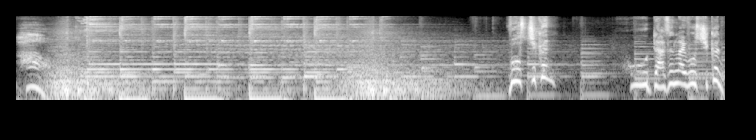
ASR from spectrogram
How? Chicken! Who doesn't like roast chicken?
